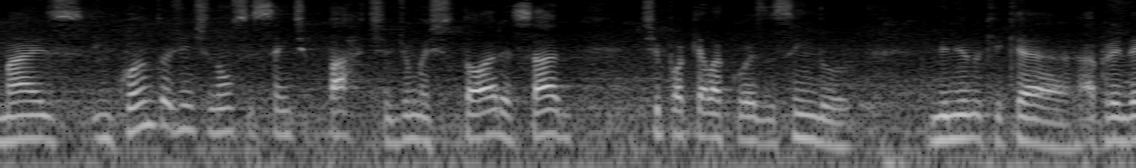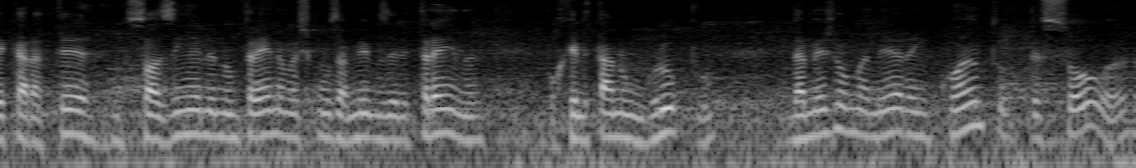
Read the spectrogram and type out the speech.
mas enquanto a gente não se sente parte de uma história, sabe? Tipo aquela coisa assim do menino que quer aprender karatê, sozinho ele não treina, mas com os amigos ele treina, porque ele está num grupo. Da mesma maneira, enquanto pessoa,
